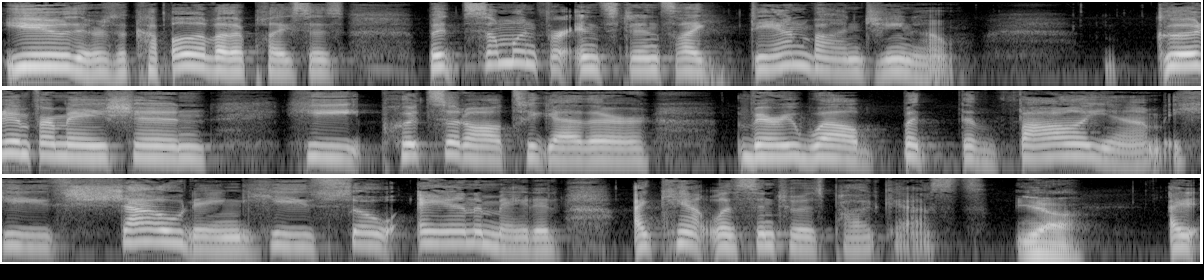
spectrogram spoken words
You, there's a couple of other places, but someone, for instance, like Dan Bongino, good information. He puts it all together very well, but the volume, he's shouting, he's so animated. I can't listen to his podcasts. Yeah, I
